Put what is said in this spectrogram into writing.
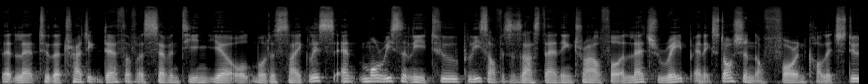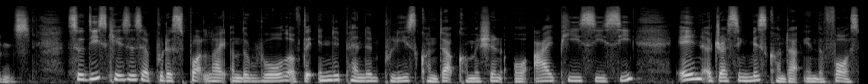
that led to the tragic death of a 17-year-old motorcyclists, and more recently, two police officers are standing trial for alleged rape and extortion of foreign college students. So these cases have put a spotlight on the role of the Independent Police Conduct Commission, or IPCC, in addressing misconduct in the force.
